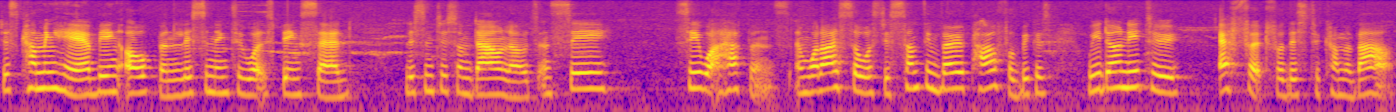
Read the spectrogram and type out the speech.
Just coming here, being open, listening to what's being said, listen to some downloads and see, see what happens. And what I saw was just something very powerful because we don't need to effort for this to come about.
